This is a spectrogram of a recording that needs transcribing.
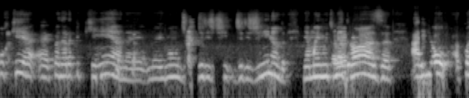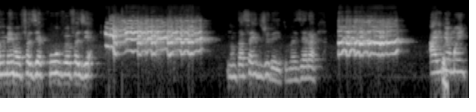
porque é, quando eu era pequena, é, meu irmão dirigi, dirigindo, minha mãe muito medrosa, aí eu, quando meu irmão fazia curva, eu fazia. Não está saindo direito, mas era. Aí minha mãe,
